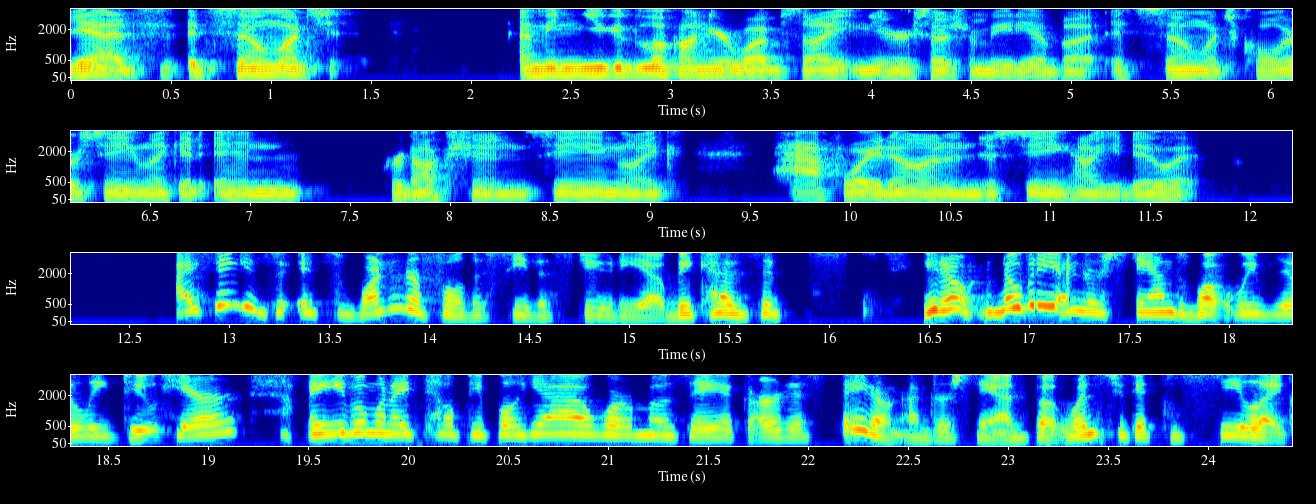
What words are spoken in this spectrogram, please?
Yeah, it's it's so much I mean, you could look on your website and your social media, but it's so much cooler seeing like it in production, seeing like halfway done and just seeing how you do it. I think it's it's wonderful to see the studio because it's you know nobody understands what we really do here. I even when I tell people, yeah, we're mosaic artists, they don't understand. But once you get to see, like,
